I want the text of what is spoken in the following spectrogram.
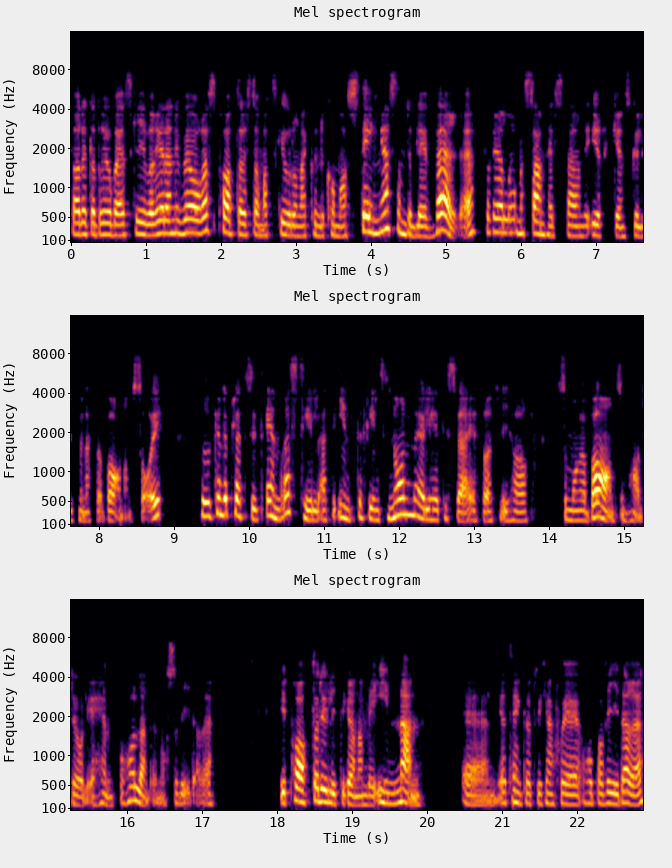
för detta Broberg, skriver redan i våras pratades det om att skolorna kunde komma att stängas om det blev värre. Föräldrar med samhällsbärande yrken skulle kunna få barnomsorg. Hur kan det plötsligt ändras till att det inte finns någon möjlighet i Sverige för att vi har så många barn som har dåliga hemförhållanden och så vidare? Vi pratade lite grann om det innan, jag tänker att vi kanske hoppar vidare.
